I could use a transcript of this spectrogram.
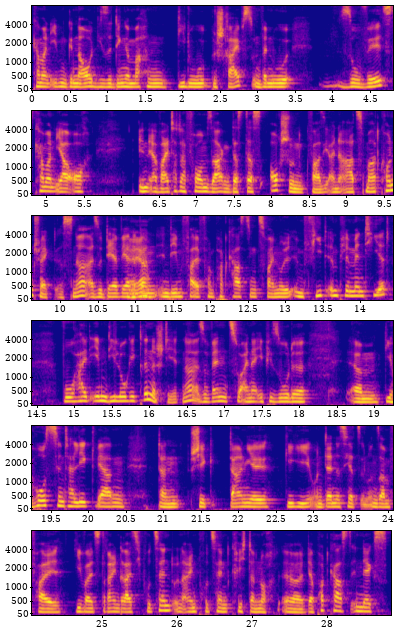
kann man eben genau diese Dinge machen, die du beschreibst. Und wenn du so willst, kann man ja auch in erweiterter Form sagen, dass das auch schon quasi eine Art Smart Contract ist. Ne? Also der wäre ja, ja. dann in dem Fall von Podcasting 2.0 im Feed implementiert, wo halt eben die Logik drinne steht. Ne? Also wenn zu einer Episode ähm, die Hosts hinterlegt werden, dann schickt Daniel, Gigi und Dennis jetzt in unserem Fall jeweils 33 Prozent und ein Prozent kriegt dann noch äh, der Podcast-Index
